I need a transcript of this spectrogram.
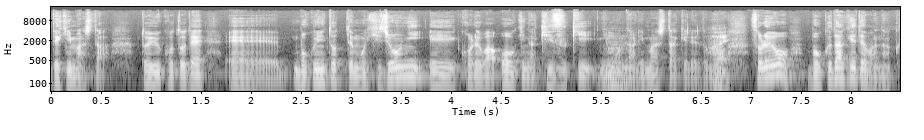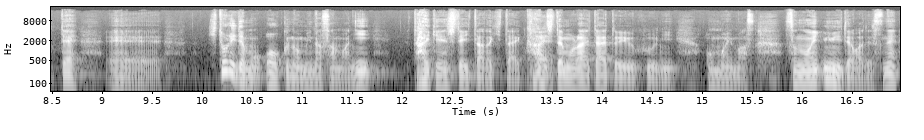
できました。ということで、えー僕にとっても非常に、えーこれは大きな気づきにもなりましたけれども、うんはい。それを僕だけではなくて、えー一人でも多くの皆様に体験していただきたい。感じてもらいたいというふうに思います、その意味ではですね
